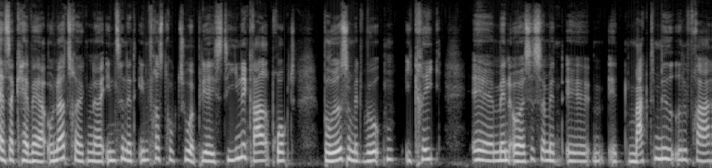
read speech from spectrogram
Altså kan være undertrykkende, og internetinfrastruktur bliver i stigende grad brugt både som et våben i krig, øh, men også som et, øh, et magtmiddel fra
